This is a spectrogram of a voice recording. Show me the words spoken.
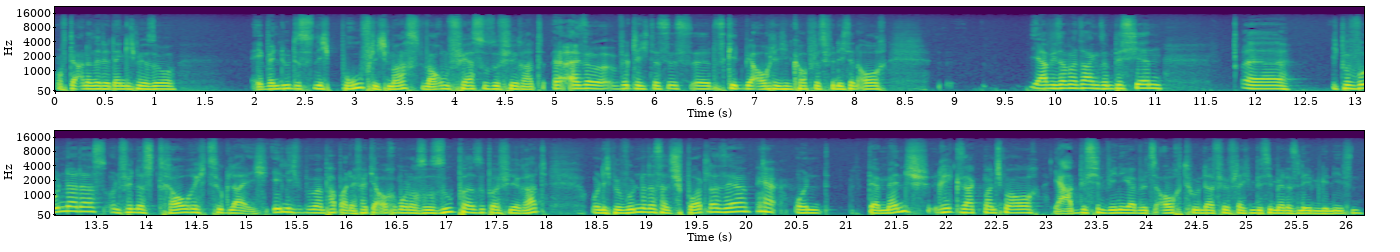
Auf der anderen Seite denke ich mir so, ey, wenn du das nicht beruflich machst, warum fährst du so viel Rad? Äh, Also wirklich, das ist, äh, das geht mir auch nicht in den Kopf. Das finde ich dann auch ja, wie soll man sagen, so ein bisschen, äh, ich bewundere das und finde das traurig zugleich. Ähnlich wie bei meinem Papa, der fährt ja auch immer noch so super, super viel Rad und ich bewundere das als Sportler sehr. Ja. Und der Mensch, Rick, sagt manchmal auch, ja, ein bisschen weniger wird es auch tun, dafür vielleicht ein bisschen mehr das Leben genießen.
